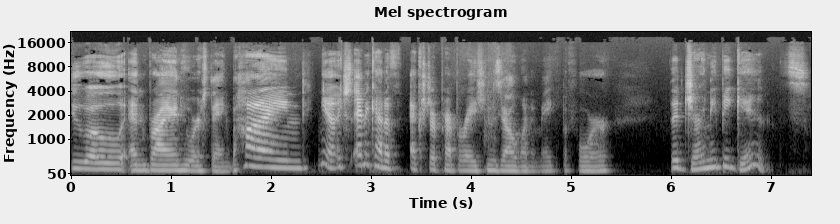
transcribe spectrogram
Duo and Brian who are staying behind? You know, just any kind of extra preparations y'all want to make before the journey begins.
